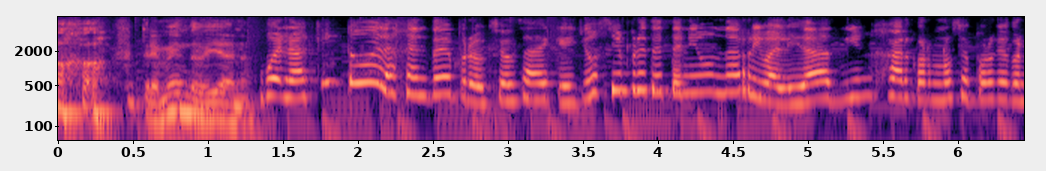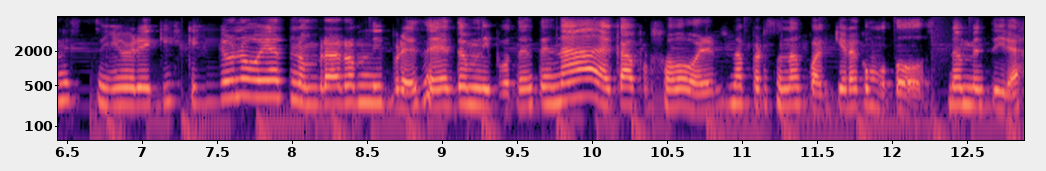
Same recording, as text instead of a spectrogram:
Tremendo villano. Bueno, aquí toda la gente de producción sabe que yo siempre te he tenido una rivalidad bien hardcore, no sé por qué con este señor X, que yo no voy a nombrar omnipresente, omnipotente, nada de acá, por favor. Es una persona cualquiera como todos, no es mentira.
